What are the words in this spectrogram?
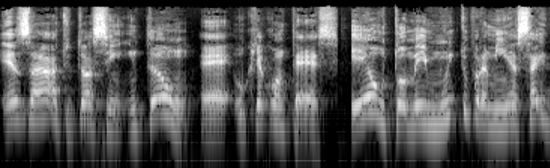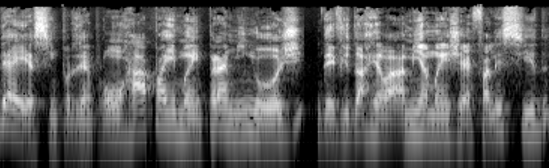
Exato. Então, assim, então, é, o que acontece? Eu tomei muito para mim essa ideia, assim, por exemplo, honrar pai e mãe para mim hoje, devido a minha mãe já é falecida,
